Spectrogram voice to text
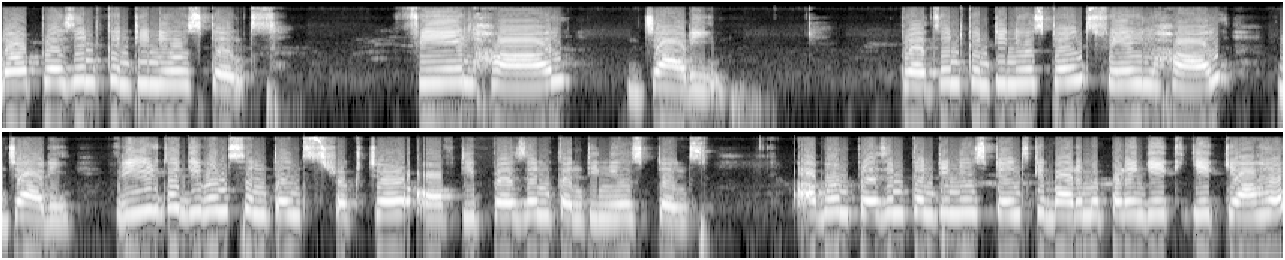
नाउ प्रेजेंट कंटिन्यूस टेंस फ़िलहाल जारी। प्रेजेंट कंटिन्यूस टेंस फ़िलहाल जारी। Read the given sentence structure of the present continuous tense अब हम प्रेजेंट कंटिन्यूस टेंस के बारे में पढ़ेंगे कि ये क्या है।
